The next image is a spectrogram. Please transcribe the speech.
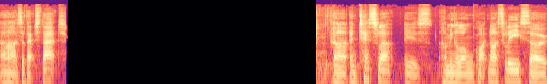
Uh, so that's that. Uh, and Tesla is humming along quite nicely. So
